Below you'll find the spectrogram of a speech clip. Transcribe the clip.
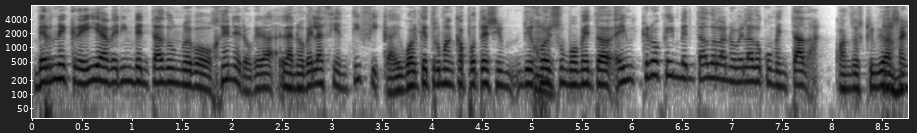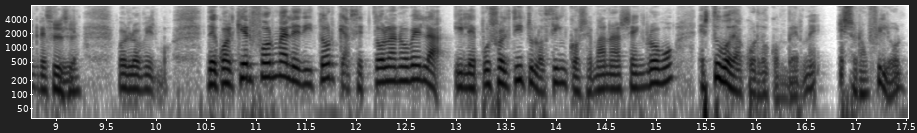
Verne creía haber inventado un nuevo género, que era la novela científica, igual que Truman Capote dijo Mm. en su momento, "Eh, creo que he inventado la novela documentada, cuando escribió A Sangre sí, Fría. sí. Pues lo mismo. De cualquier forma, el editor que aceptó la novela y le puso el título Cinco semanas en Globo, estuvo de acuerdo con Verne. Eso era un filón.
